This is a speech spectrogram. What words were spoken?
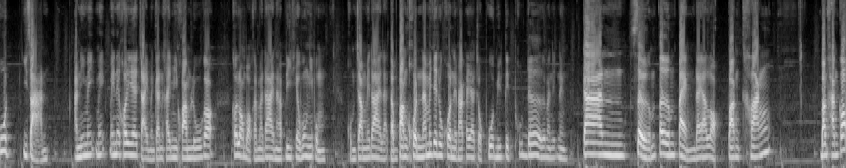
พูดอีสาน อันนี้ไม่ไม่ไม่ไม่ค่อยแน่ใจเหมือนกันใครมีความรู้ก็ก็ลองบอกกันมาได้นะครับ ดีเทลพวกนี้ผมผมจำไม่ได้แล้ว แต่บางคนนะไม่ใช่ทุกคนในพักกยาจกพูดมีติดพูดเดอร์ขึ้นมานิดนึง การเสริมเติมแต่งไดอะล็อกบางครั้ง บางครั้งก็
